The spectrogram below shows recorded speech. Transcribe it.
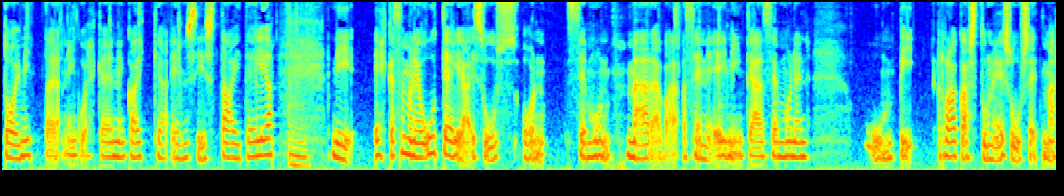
toimittaja, niin kuin ehkä ennen kaikkea en siis taiteilija, mm. niin ehkä semmoinen uteliaisuus on se mun määrävä asenne, ei niinkään semmoinen umpi rakastuneisuus, että mä,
